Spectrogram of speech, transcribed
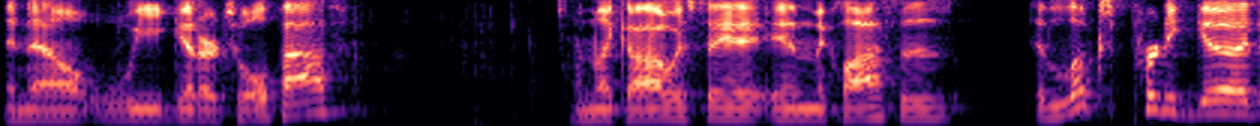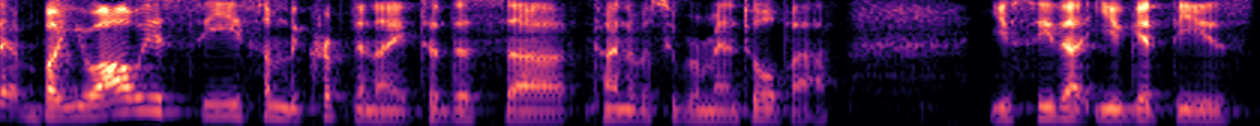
And now we get our toolpath. And like I always say in the classes, it looks pretty good, but you always see some of the kryptonite to this uh, kind of a Superman toolpath. You see that you get these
